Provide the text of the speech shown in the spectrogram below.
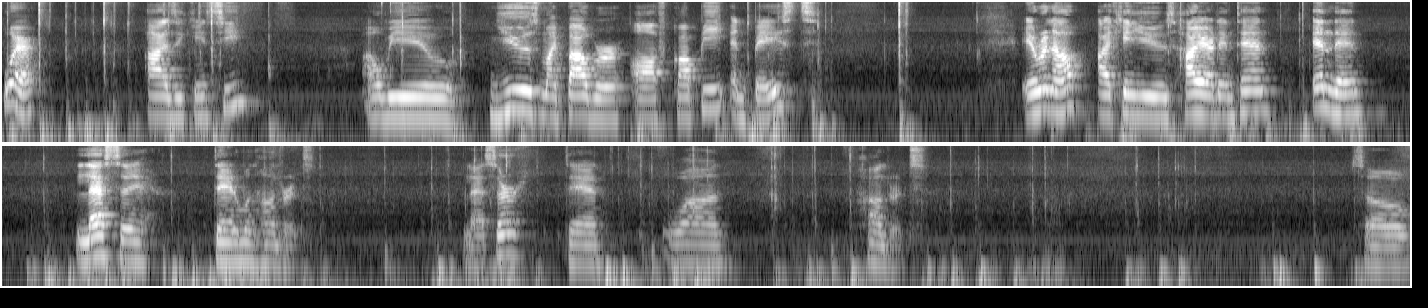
where as you can see I will use my power of copy and paste. And right now I can use higher than 10 and then lesser than 100 lesser than 1 hundred. So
